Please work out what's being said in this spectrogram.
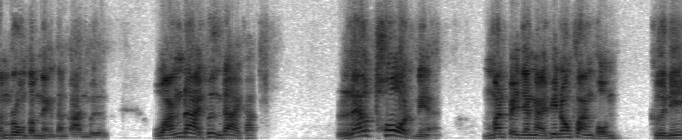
ดำรงตำแหน่งทางการเมือง หวังได้พึ่งได้ครับ แล้วโทษเนี่ย มันเป็นยังไงพี่น้องฟังผม คืนนี้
